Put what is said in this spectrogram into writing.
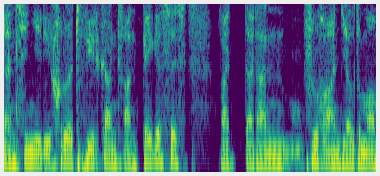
dan sien jy die groot vierkant van Pegasus wat dan vroeg aan heeltemal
